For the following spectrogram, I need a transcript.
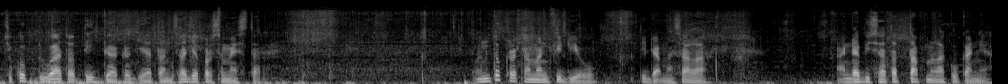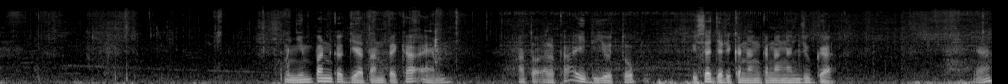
Cukup dua atau tiga kegiatan saja per semester. Untuk rekaman video, tidak masalah. Anda bisa tetap melakukannya. Menyimpan kegiatan PKM atau LKI di YouTube bisa jadi kenang-kenangan juga. Ya,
